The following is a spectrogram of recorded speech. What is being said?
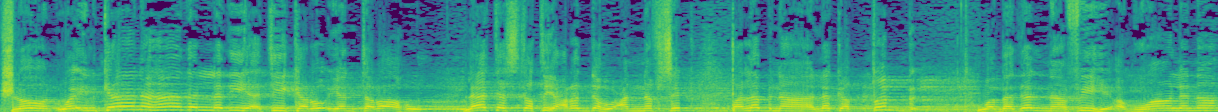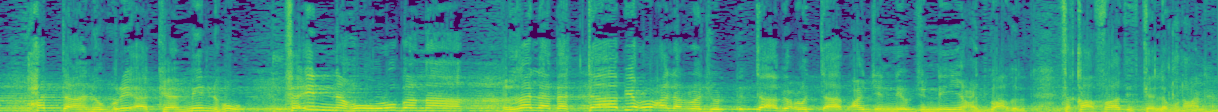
شلون؟ وإن كان هذا الذي يأتيك رؤيا تراه لا تستطيع رده عن نفسك طلبنا لك الطب وبذلنا فيه أموالنا حتى نبرئك منه. فإنه ربما غلب التابع على الرجل. التابع والتابع جني وجنية عند بعض الثقافات يتكلمون عنها.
